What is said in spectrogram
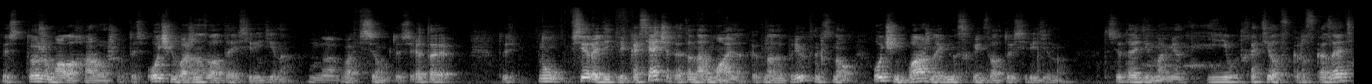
То есть тоже мало хорошего. То есть очень важна золотая середина Да. во всем. То есть это, то есть, ну, все родители косячат, это нормально, к этому надо привыкнуть, но очень важно именно сохранить золотую середину. То есть это один момент. И вот хотелось рассказать,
